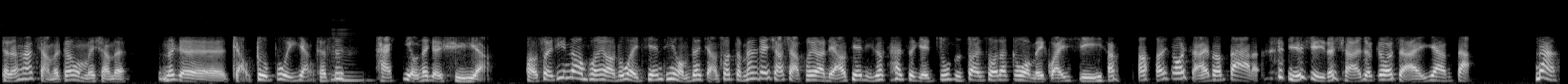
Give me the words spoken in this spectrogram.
可能他想的跟我们想的那个角度不一样，可是还是有那个需要。好，所以听众朋友，如果你今天听我们在讲说怎么样跟小小朋友聊天，你就开始眼珠子转，说那跟我没关系，因为我小孩都大了，也许你的小孩就跟我小孩一样大，那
